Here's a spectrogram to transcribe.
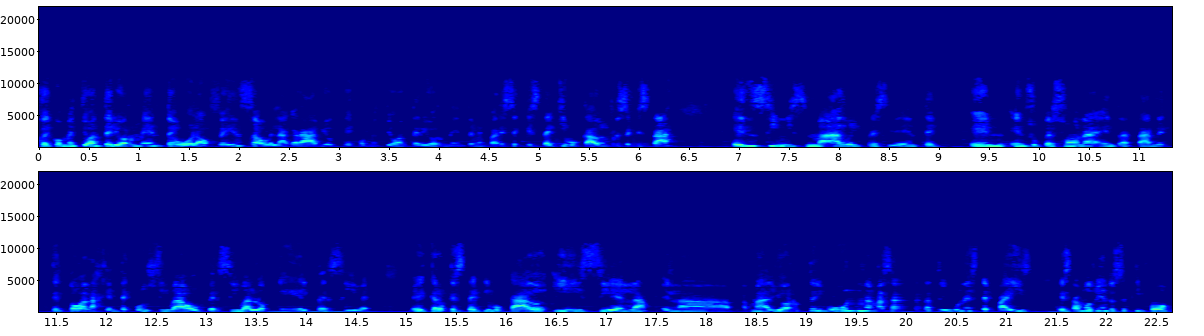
que cometió anteriormente o la ofensa o el agravio que cometió anteriormente. Me parece que está equivocado, me parece que está ensimismado el presidente en, en su persona, en tratar de que toda la gente conciba o perciba lo que él percibe. Eh, creo que está equivocado y si en la, en la mayor tribuna, más alta tribuna de este país, estamos viendo ese tipo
